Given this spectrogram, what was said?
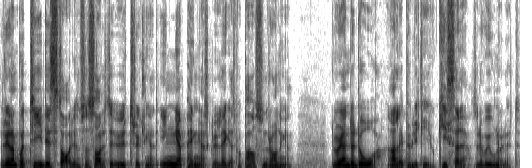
Redan på ett tidigt stadium så sades det uttryckligen att inga pengar skulle läggas på pausunderhållningen. Det var ju ändå då alla i publiken gick och kissade, så det var ju onödigt.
